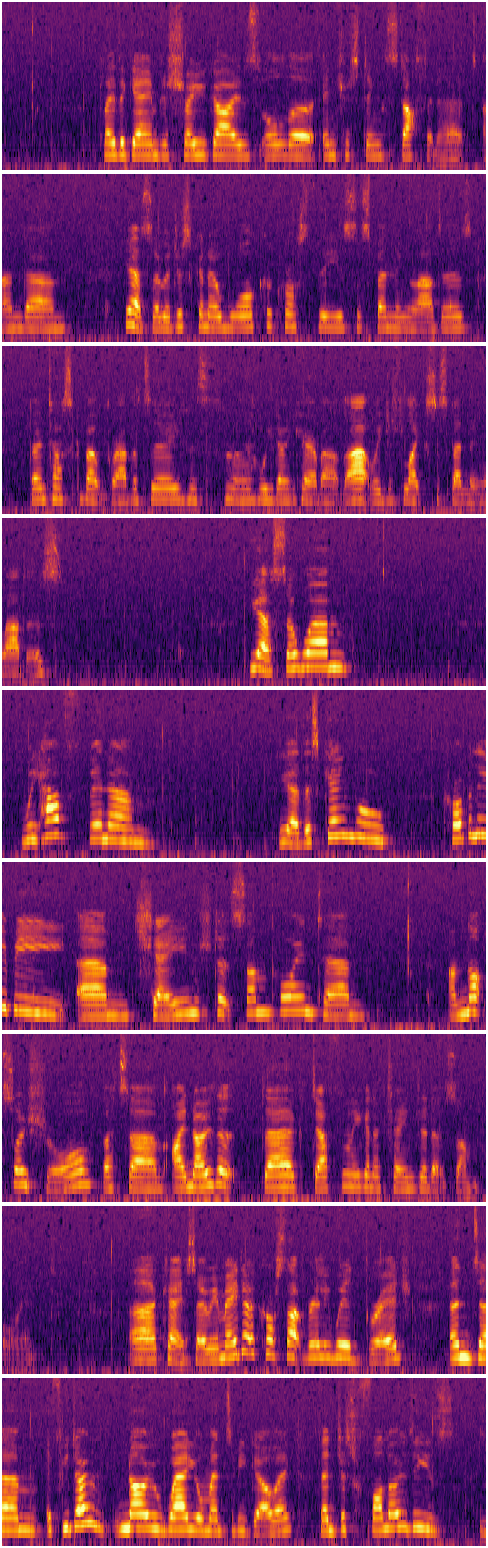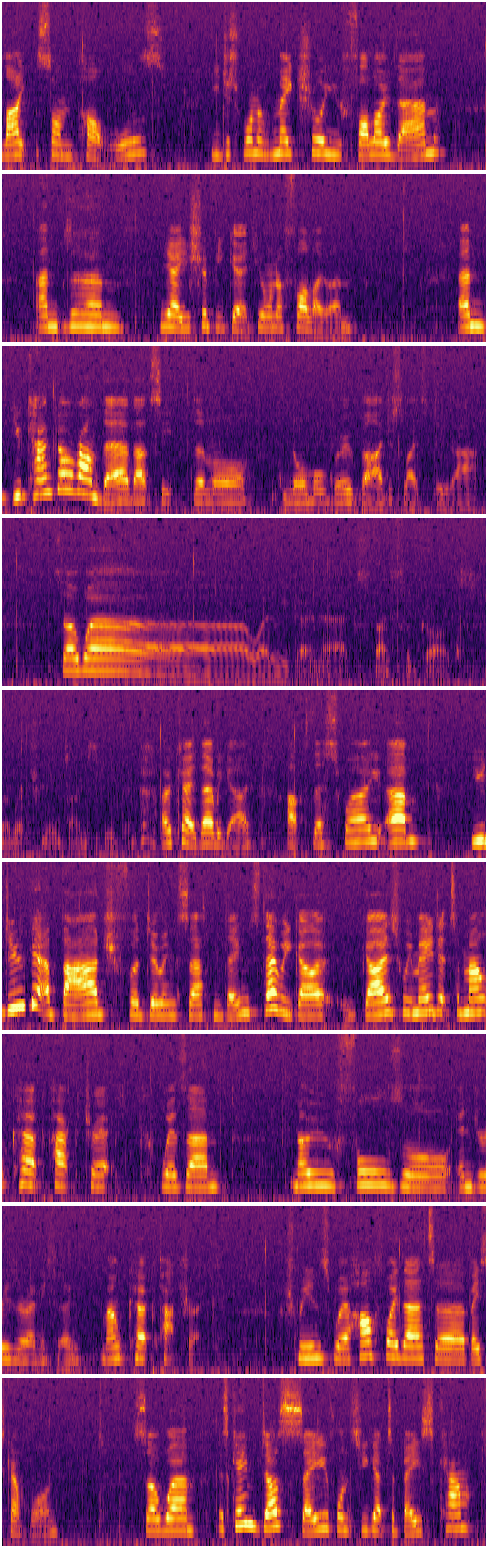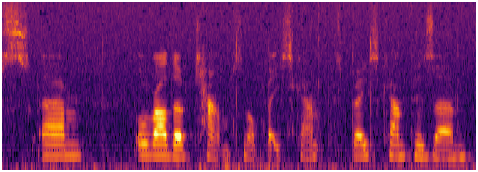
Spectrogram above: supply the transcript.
play the game, just show you guys all the interesting stuff in it, and um, yeah, so we're just going to walk across these suspending ladders, don't ask about gravity, we don't care about that, we just like suspending ladders. Yeah, so, um, we have been, um, yeah, this game will probably be, um, changed at some point, um, I'm not so sure, but, um, I know that they're definitely going to change it at some point. Okay, so we made it across that really weird bridge, and um, if you don't know where you're meant to be going, then just follow these lights on poles. You just want to make sure you follow them. And um, yeah, you should be good. You want to follow them. Um, you can go around there. That's the, more normal route, but I just like to do that. So, uh, where do we go next? I forgot, which means I'm stupid. Okay, there we go. Up this way. Um, you do get a badge for doing certain things. There we go, guys. We made it to Mount Kirkpatrick with um, no falls or injuries or anything. Mount Kirkpatrick, means we're halfway there to base camp one. So um, this game does save once you get to base camps, um, or rather camps, not base camp. Base camp is um.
